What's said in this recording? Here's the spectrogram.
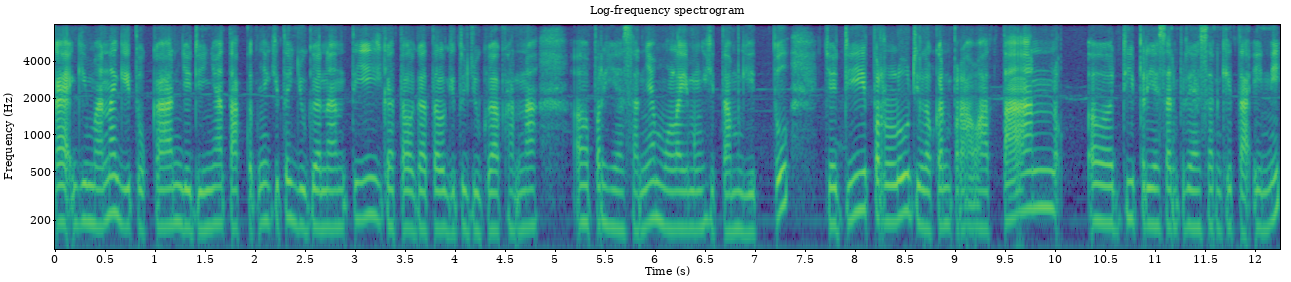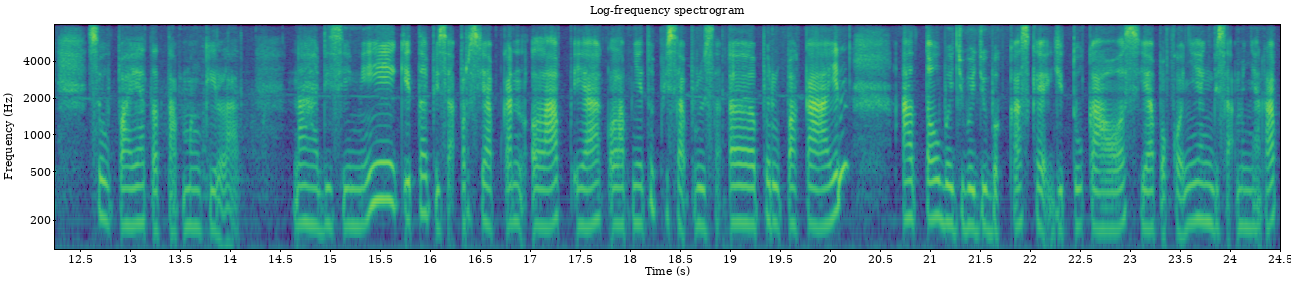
kayak gimana gitu kan Jadinya takutnya kita juga nanti gatal-gatal gitu juga Karena uh, perhiasannya mulai menghitam gitu. Jadi perlu dilakukan perawatan uh, di perhiasan-perhiasan kita ini Supaya tetap mengkilat Nah, di sini kita bisa persiapkan lap ya. Lapnya itu bisa berusa, e, berupa kain atau baju-baju bekas kayak gitu, kaos ya, pokoknya yang bisa menyerap.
